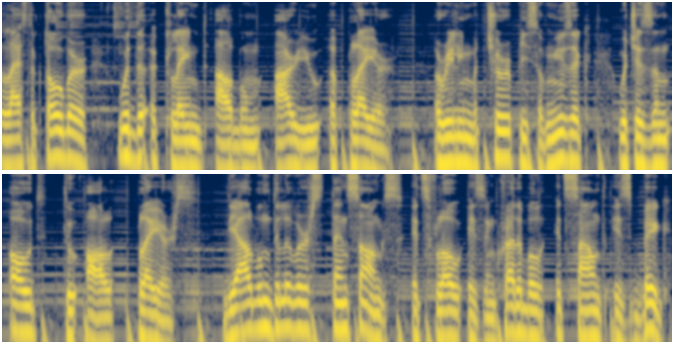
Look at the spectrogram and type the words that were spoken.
last October with the acclaimed album Are You a Player? A really mature piece of music which is an ode to all players. The album delivers 10 songs, its flow is incredible, its sound is big,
